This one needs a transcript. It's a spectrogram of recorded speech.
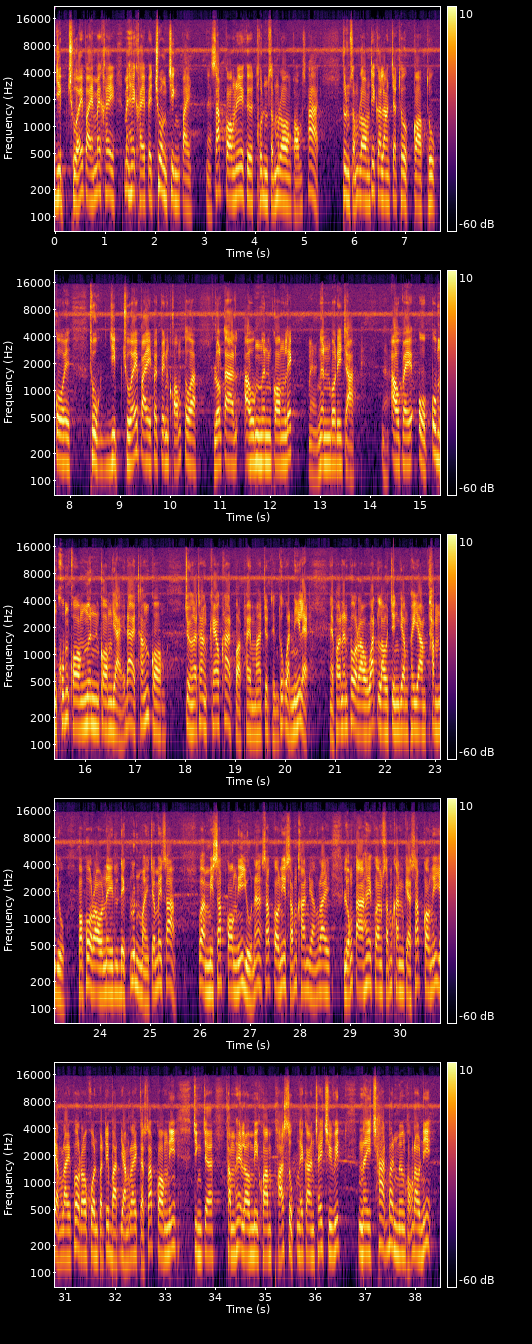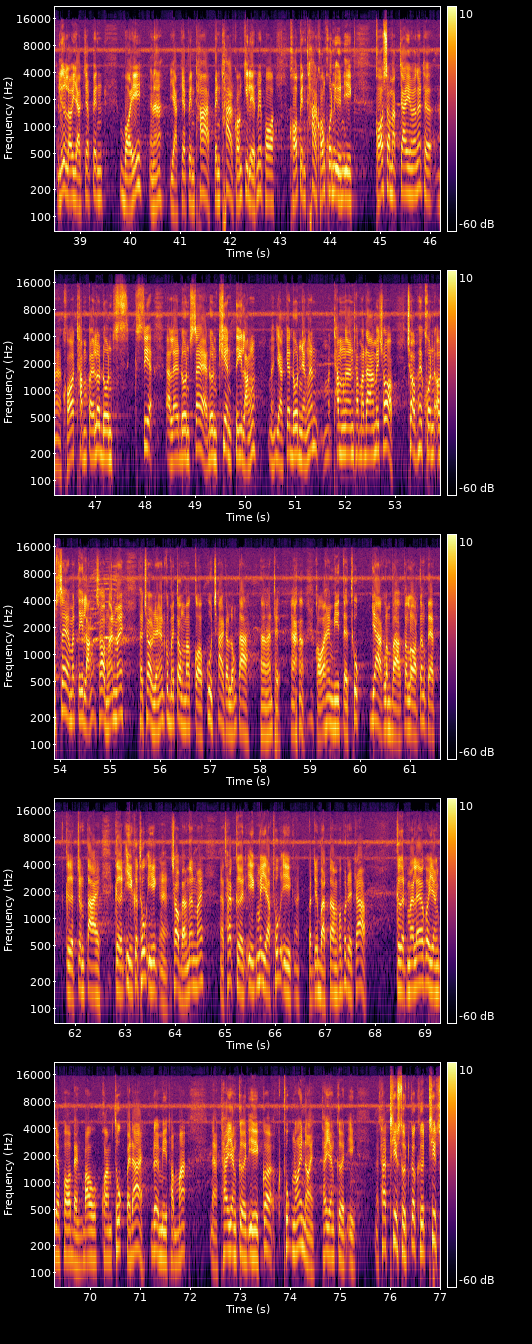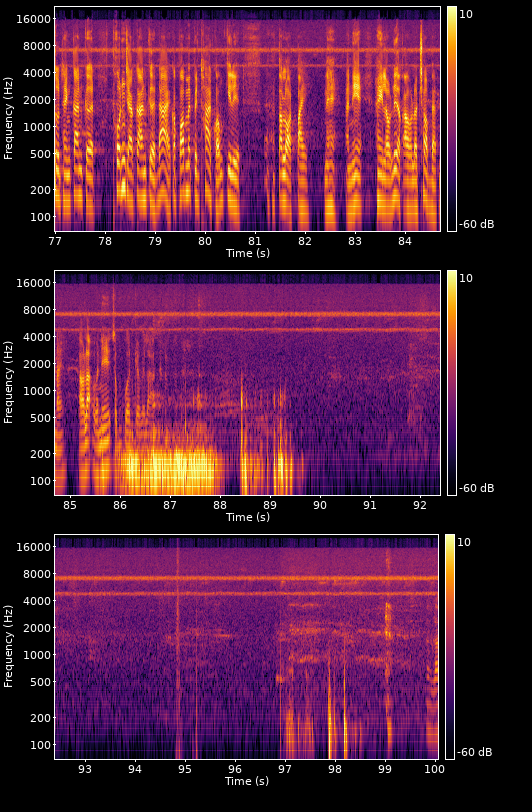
หยิบฉวยไปไม่ใครไม่ให้ใครไปช่วงจริงไปเนี่ยทรัพย์กองนี้คือทุนสำรองของชาติ ทุนสำรองที่กำลังจะถูกกอบถูกโกย ถูกหยิบฉวยไปไปเป็นของตัวหลวงตาเอาเงินกองเล็ก เงินบริจาคเอาไปโอบอุ้มคุ้มครองเงินกองใหญ่ได้ทั้งกองจนกระทั่งแคล้วคลาดปลอดภัยมาจนถึงทุกวันนี้แหละ เพราะฉะนั้นพวกเราวัดเราจึงยังพยายามทำอยู่ เพราะพวกเราในเด็กรุ่นใหม่จะไม่ทราบ ว่ามีทรัพย์กองนี้อยู่นะทรัพย์กองนี้สำคัญอย่างไร หลวงตาให้ความสำคัญแก่ทรัพย์กองนี้อย่างไร พวกเราควรปฏิบัติอย่างไรกับทรัพย์กองนี้ จึงจะทำให้เรามีความผาสุกในการใช้ชีวิตในชาติบ้านเมืองของเรานี้ หรือเราอยากจะเป็น บ่อยนะอยากจะเป็นทาสเป็นทาสของกิเลสไม่พอ ขอเป็นทาสของคนอื่นอีก ขอสมัครใจว่างั้นเถอะขอทำไปแล้วโดนเสี้ยอะไรโดนแส้โดนเคี่ยนตีหลัง อยากจะโดนอย่างนั้นทำงานธรรมดาไม่ชอบ ชอบให้คนเอาแส้มาตีหลังชอบงั้นไหมถ้าชอบอย่างนั้นก็ไม่ต้องมากอบกู้ชาติกับหลวงตาอ่างั้นเถอะขอให้มีแต่ทุกข์ยากลำบากตลอดตั้งแต่เกิดจนตายเกิดอีกก็ทุกข์อีกชอบแบบนั้นไหมถ้าเกิดอีกไม่อยากทุกข์อีกปฏิบัติตามพระพุทธเจ้า เกิดมาแล้วก็ยังจะพอแบ่งเบาความทุกข์ไปได้ ด้วยมีธรรมะนะถ้ายังเกิดอีกก็ทุกน้อยหน่อย ถ้ายังเกิดอีก ถ้าที่สุดก็คือที่สุดแห่งการเกิด พ้นจากการเกิดได้ ก็เพราะไม่เป็นทาสของกิเลสตลอดไปแน่อันนี้ให้เราเลือกเอาเราชอบแบบไหน เอาละวันนี้สมควรแก่เวลา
